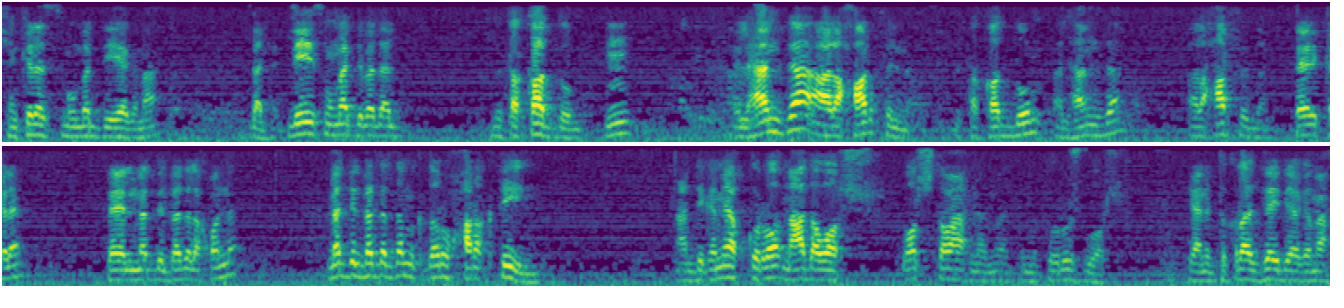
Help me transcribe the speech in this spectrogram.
عشان كده اسمه مد إيه يا جماعة؟ بدل. ليه اسمه مد بدل؟ لتقدم? الهمزة على حرف المد لتقدم الهمزة على حرف المد فاهم الكلام؟ فاهم المد البدل يا أخوانا؟ مد البدل ده مقداره حركتين. عند جميع القراء ما عدا ورش. ورش طبعا إحنا ما بتقروش بورش. يعني بتقرأ إزاي دي يا جماعة؟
